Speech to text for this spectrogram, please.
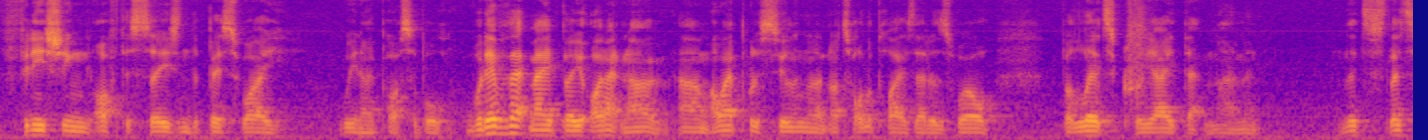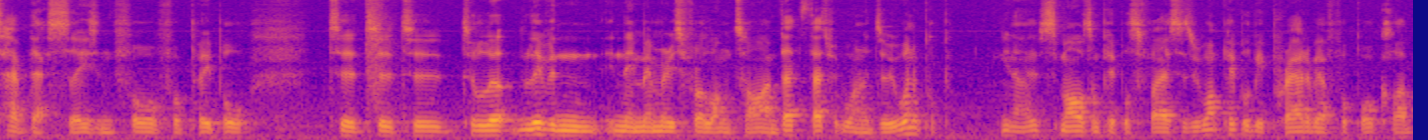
finishing off the season the best way we know possible. Whatever that may be, I don't know. Um, I won't put a ceiling on it, and I told the players that as well. But let's create that moment. Let's let's have that season for, for people to to, to, to live in, in their memories for a long time. That's that's what we want to do. We want to put you know smiles on people's faces. We want people to be proud of our football club.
